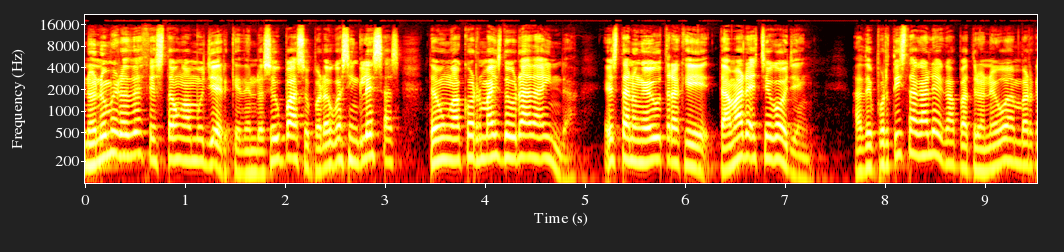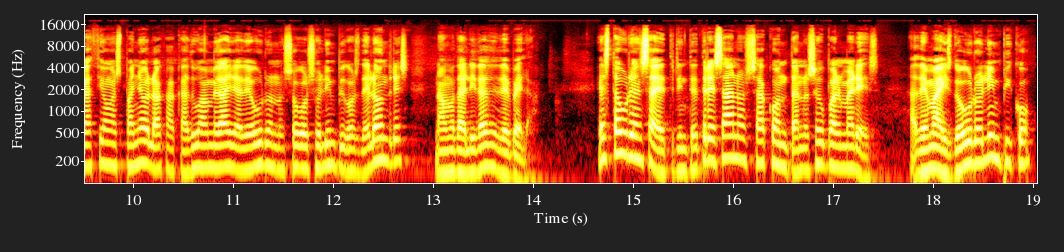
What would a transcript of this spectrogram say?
No número 10 está unha muller que dende o seu paso para augas inglesas ten unha cor máis dourada aínda. Esta non é outra que Tamara Echegoyen. A deportista galega patroneou a embarcación española que acadou a medalla de ouro nos Xogos Olímpicos de Londres na modalidade de vela. Esta ourensa de 33 anos xa conta no seu palmarés, ademais do ouro olímpico,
